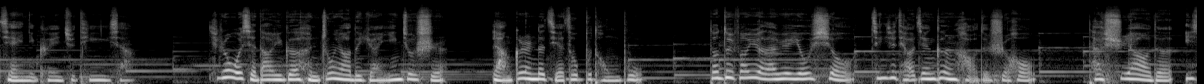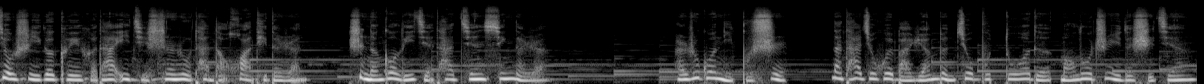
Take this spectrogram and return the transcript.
建议你可以去听一下。其中我写到一个很重要的原因，就是两个人的节奏不同步。当对方越来越优秀，经济条件更好的时候。他需要的依旧是一个可以和他一起深入探讨话题的人，是能够理解他艰辛的人。而如果你不是，那他就会把原本就不多的忙碌治愈的时间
